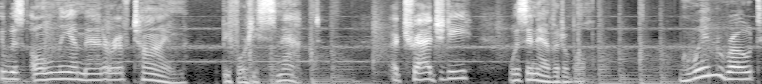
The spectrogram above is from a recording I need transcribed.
it was only a matter of time before he snapped. A tragedy was inevitable. Guinn wrote,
